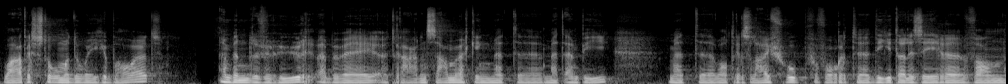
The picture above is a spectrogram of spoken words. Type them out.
waterstromen door je gebouw uit? En binnen de verhuur hebben wij uiteraard een samenwerking met, met MPI met uh, Waters Live Groep voor het digitaliseren van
